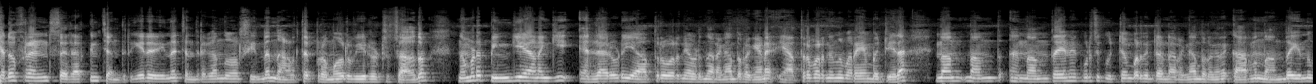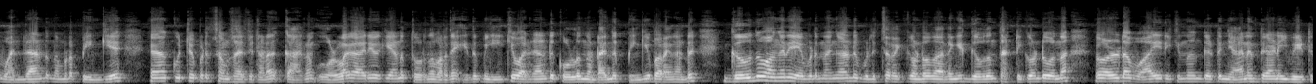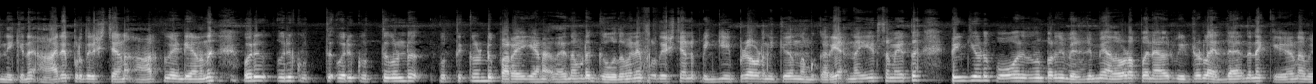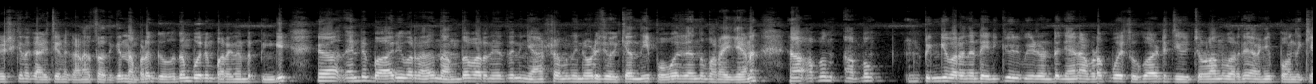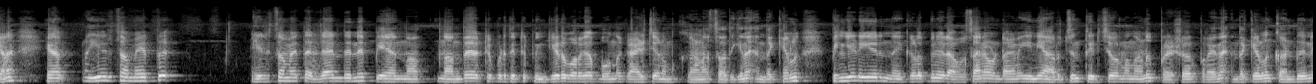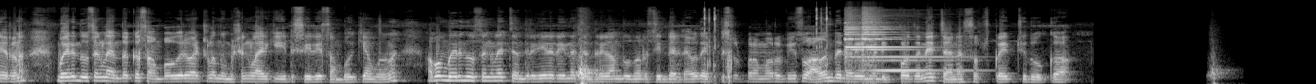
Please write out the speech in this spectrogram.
Hello friends എല്ലാവർക്കും ചന്ദ്രികയിൽ എഴുതുന്ന ചന്ദ്രകാന്ത് നർസിന്റെ നാളത്തെ പ്രൊമോ റിവ്യൂലോട്ട് സ്വാഗതം. നമ്മുടെ പിങ്കി ആണെങ്കിൽ എല്ലാവരോടും യാത്ര പറഞ്ഞ് അവിടെ നിന്ന് ഇറങ്ങാൻ തുടങ്ങിയാണ് യാത്ര പറഞ്ഞെന്ന് പറയാൻ പറ്റിയില്ല. നന്ദ- നന്ദ കുറിച്ച് കുറ്റം പറഞ്ഞിട്ടാണ് ഇറങ്ങാൻ തുടങ്ങിയത് കാരണം നന്ദ ഇന്ന് വല്ലാണ്ട് നമ്മുടെ പിങ്കിയെ കുറ്റപ്പെടുത്തി സംസാരിച്ചിട്ടാണ്. കാരണം ഉള്ള കാര്യമൊക്കെയാണ് തുറന്ന് പറഞ്ഞത്. ഇത് പിങ്കിക്ക് വല്ലാണ്ട് കൊള്ളുന്നുണ്ടായിരുന്നു പിങ്കി പറയുന്നുണ്ട് ഗൗതം അങ്ങനെ എവിടുന്നെങ്ങാണ്ട് വിളിച്ചിറക്കി കൊണ്ടുവന്ന അല്ലെങ്കിൽ ഗൗതം തട്ടിക്കൊണ്ട് വന്ന അവളുടെ വായിരിക്കുന്നതും കേട്ട് ഞാൻ എന്തിനാണ് ഈ വീട്ടിൽ നിൽക്കുന്നത്? ആരെ പ്രതീക്ഷിച്ചാണ്? ആർക്ക് വേണ്ടിയാണെന്ന്? ഒരു ഒരു കുത്ത് ഒരു കുത്തുകൊണ്ട് കുത്തിക്കൊണ്ട് പറയുകയാണ്. അതായത് നമ്മുടെ ഗൗതമനെ പ്രതീക്ഷിച്ചാണ് പിങ്കി ഇപ്പോഴും അവിടെ നിൽക്കുന്നത് നമുക്കറിയാം. എന്നാൽ ഈ ഒരു സമയത്ത് പിങ്കിയോട് പോകരുതെന്ന് പറഞ്ഞ് വരുമ്പേ അതോടൊപ്പം ആ ഒരു വീട്ടിലുള്ള എല്ലാവരും തന്നെ കേണ അപേക്ഷിക്കുന്ന കാഴ്ചയാണ് കാണാൻ സാധിക്കും. നമ്മുടെ ഗൗതം പോലും പറയുന്നുണ്ട് പിങ്കി എന്റെ ഭാര്യ പറഞ്ഞത് നന്ദ പറഞ്ഞതിന് ഞാൻ ക്ഷമം നിന്നോട് ചോദിക്കാൻ നീ പോകരുതെന്ന് പറയുകയാണ്. അപ്പം അപ്പം പിങ്കി പറയുന്നുണ്ട് എനിക്കൊരു വീടുണ്ട് ഞാൻ അവിടെ പോയി സുഖമായിട്ട് ജീവിച്ചോളാം എന്ന് പറഞ്ഞ് ഇറങ്ങിപ്പോ നിൽക്കുകയാണ് ആ, ഈ ഒരു സമയത്ത് ഈ ഒരു സമയത്ത് എല്ലാവരും തന്നെ നന്ദയെ ഒറ്റപ്പെടുത്തിയിട്ട് പിങ്കിയുടെ പുറകെ പോകുന്ന കാഴ്ചയാണ് നമുക്ക് കാണാൻ സാധിക്കുന്നത്. എന്തൊക്കെയാണ്? പിങ്കിയുടെ ഈ ഒരു നെഗളപ്പിന് ഒരു അവസാനം ഉണ്ടാകണം. ഇനി അർജുൻ തിരിച്ചു വരണമെന്നാണ് പ്രേക്ഷകർ പറയുന്നത്. എന്തൊക്കെയാണ്? കണ്ടു തന്നെ ഇറങ്ങണം. വരും ദിവസങ്ങളിൽ എന്തൊക്കെ സംഭവകരമായിട്ടുള്ള നിമിഷങ്ങളായിരിക്കും ഈ ഒരു സീരീസ് സംഭവിക്കാൻ പോകുന്നത്. അപ്പം വരും ദിവസങ്ങളിൽ ചന്ദ്രകയിൽ അറിയുന്ന ചന്ദ്രകാന്ത് എന്ന റസിന്റെ എല്ലാവിധ എപ്പിസോഡ് പ്രമോ റിവ്യൂസും ആകും തന്നെ. അറിയാൻ വേണ്ടി ഇപ്പോൾ തന്നെ ചാനൽ സബ്സ്ക്രൈബ് ചെയ്ത് നോക്കുക.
